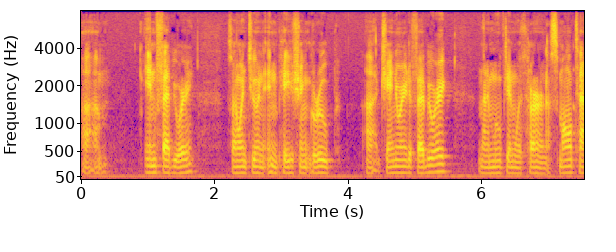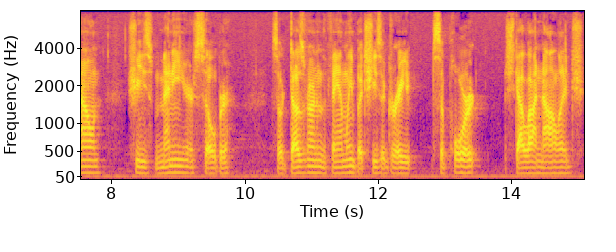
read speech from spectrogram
um, in February. So I went to an inpatient group uh, January to February. And then I moved in with her in a small town. She's many years sober, so it does run in the family, but she's a great support. She's got a lot of knowledge.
